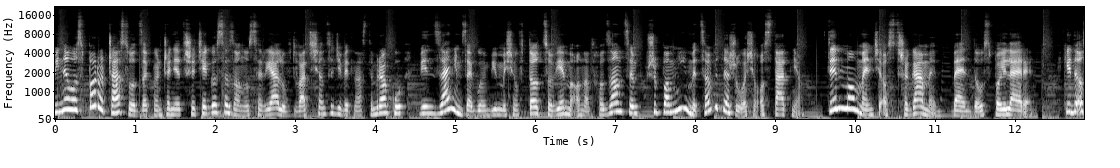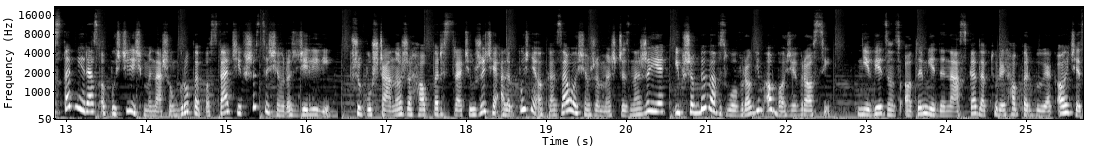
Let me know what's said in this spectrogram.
Minęło sporo czasu od zakończenia trzeciego sezonu serialu w 2019 roku, więc zanim zagłębimy się w to, co wiemy o nadchodzącym, przypomnijmy, co wydarzyło się ostatnio. Tym momencie ostrzegamy, będą spoilery. Kiedy ostatni raz opuściliśmy naszą grupę postaci, wszyscy się rozdzielili. Przypuszczano, że Hopper stracił życie, ale później okazało się, że mężczyzna żyje i przebywa w złowrogim obozie w Rosji. Nie wiedząc o tym, jedenastka, dla której Hopper był jak ojciec,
